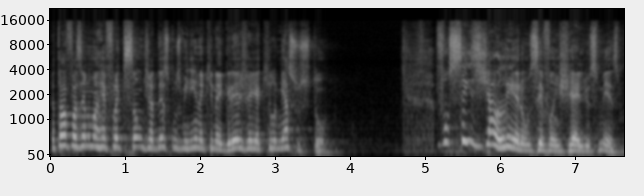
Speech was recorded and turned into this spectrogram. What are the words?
Eu estava fazendo uma reflexão um dia desse com os meninos aqui na igreja e aquilo me assustou. Vocês já leram os evangelhos mesmo?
